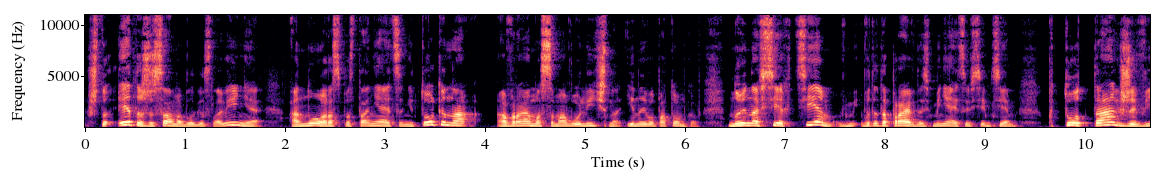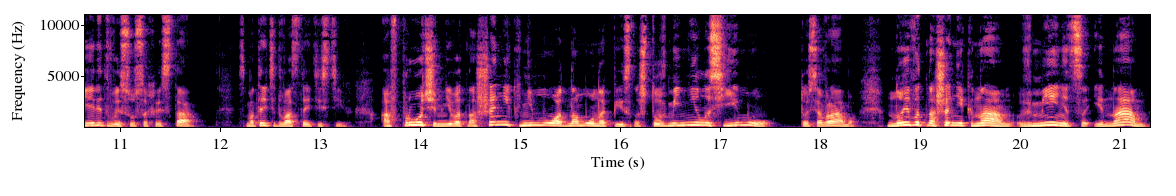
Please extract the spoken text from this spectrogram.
что это же самое благословение, оно распространяется не только на Авраама самого лично и на его потомков, но и на всех тем, вот эта праведность меняется всем тем, кто также верит в Иисуса Христа. Смотрите, 23 стих. А впрочем, не в отношении к нему одному написано, что вменилось ему, то есть Аврааму, но и в отношении к нам, вменится и нам,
